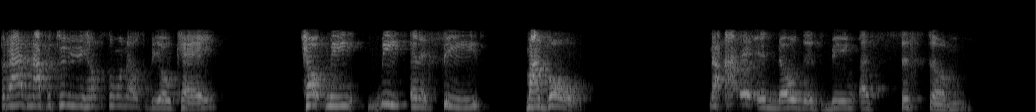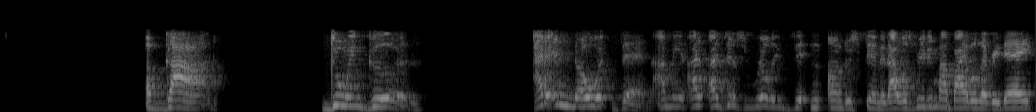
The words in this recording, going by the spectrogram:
but I had an opportunity to help someone else be okay, help me meet and exceed my goal. Now, I didn't know this being a system of God doing good. I didn't know it then. I mean, I, I just really didn't understand it. I was reading my Bible every day,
